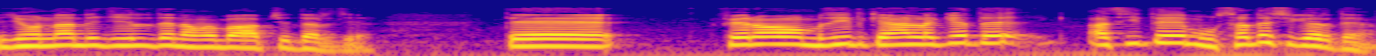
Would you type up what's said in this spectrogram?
ਯੋਹਨਾ ਦੀ ਜੀਲ ਦੇ ਨਵੇਂ ਬਾਪ 'ਚ ਦਰਜ ਹੈ ਤੇ ਫਿਰ ਉਹ ਮਜ਼ੀਦ ਕਹਿਣ ਲੱਗੇ ਤੇ ਅਸੀਂ ਤੇ موسی ਦੇ ਸ਼ਾਗਿਰਦ ਆ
